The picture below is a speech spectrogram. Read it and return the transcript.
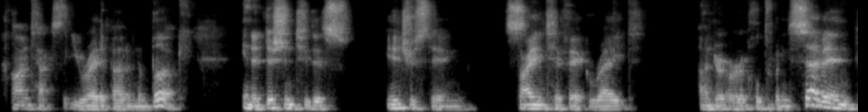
context that you write about in the book, in addition to this interesting scientific right under Article 27,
